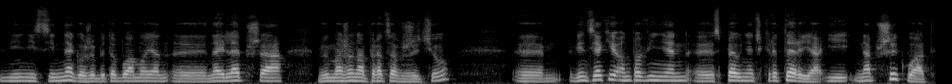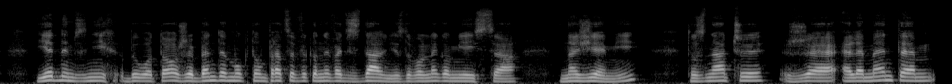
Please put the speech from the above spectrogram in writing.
nic innego, żeby to była moja e, najlepsza, wymarzona praca w życiu. E, więc jakie on powinien spełniać kryteria? I na przykład jednym z nich było to, że będę mógł tą pracę wykonywać zdalnie, z dowolnego miejsca na ziemi. To znaczy, że elementem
